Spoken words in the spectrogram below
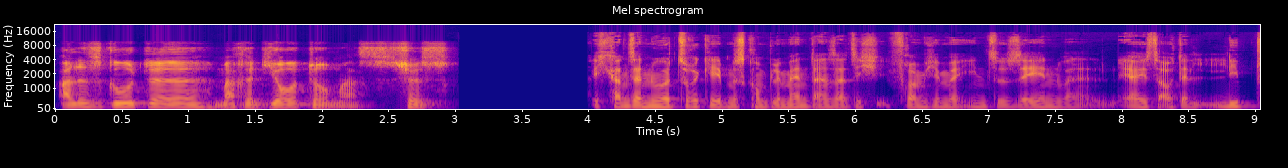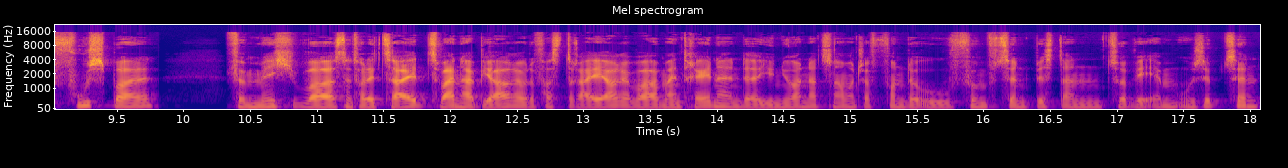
Alles Gute, machet jo, Thomas. Tschüss. Ich kann es ja nur zurückgeben, das Kompliment. Einerseits, ich freue mich immer, ihn zu sehen, weil er ist auch, der liebt Fußball. Für mich war es eine tolle Zeit. Zweieinhalb Jahre oder fast drei Jahre war mein Trainer in der Juniorennationalmannschaft von der U15 bis dann zur WM U17.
